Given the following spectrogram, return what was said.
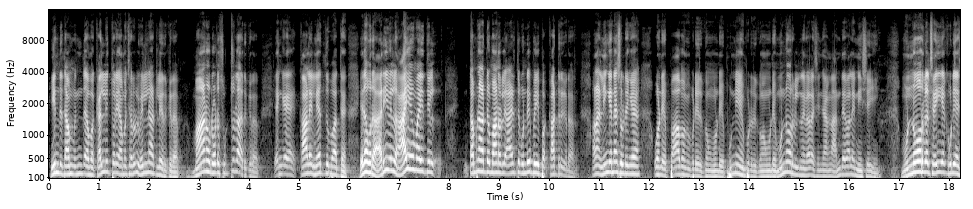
இன்று தம் இந்த கல்வித்துறை அமைச்சர்கள் வெளிநாட்டில் இருக்கிறார் மாணவரோட சுற்றுலா இருக்கிறார். எங்கே? காலையில் நேற்று பார்த்தேன். ஏதோ ஒரு அறிவியல் ஆய்வு மையத்தில் தமிழ்நாட்டு மாணவர்களை அழைத்து கொண்டே போய் பா- ஆனால் நீங்கள் என்ன சொல்கிறீங்க உன்னுடைய பாவம் இப்படி இருக்கும் உன்னுடைய புண்ணியம் இப்படி இருக்கும் உன்னுடைய முன்னோர்கள் இந்த வேலை செஞ்சாங்க அந்த வேலையை நீ செய். முன்னோர்கள் செய்யக்கூடிய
